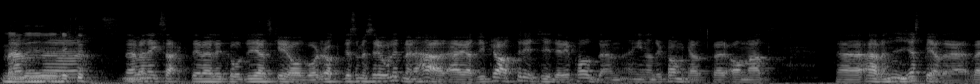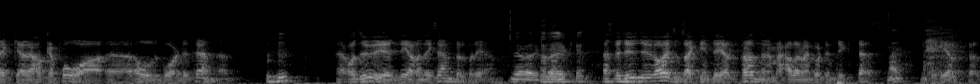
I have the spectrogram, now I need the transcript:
Men, Men, det är eh, riktigt... Nej men exakt, det är väldigt coolt. Vi älskar ju Oldboard. Och det som är så roligt med det här är ju att vi pratade ju tidigare i podden innan du kom Kasper om att eh, även nya spelare verkar haka på eh, Oldboard-trenden. Mhm. Eh, Och du är ju ett levande exempel på det. Ja, Ja, verkligen. verkligen. Alltså för du, du var ju som sagt inte helt född när de här, alla de här korten trycktes. Nej. Inte helt född.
